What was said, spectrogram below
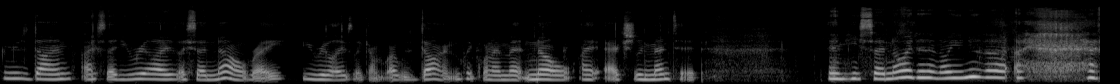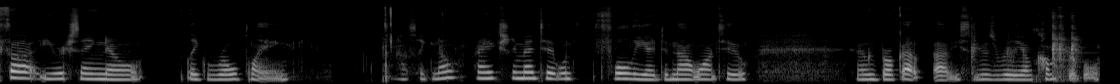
When he was done, I said, You realize I said no, right? You realize, like, I'm, I was done. Like, when I meant no, I actually meant it. And he said, No, I didn't know you knew that. I, I thought you were saying no, like, role playing. I was like, No, I actually meant it when fully I did not want to and we broke up. Obviously, it was really uncomfortable.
